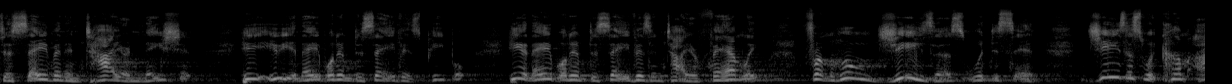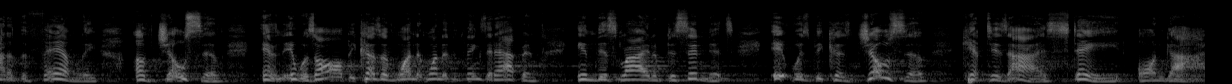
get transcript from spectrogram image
to save an entire nation. He, he enabled him to save his people. He enabled him to save his entire family from whom Jesus would descend. Jesus would come out of the family of Joseph, and it was all because of one, one of the things that happened in this line of descendants. It was because Joseph kept his eyes stayed on God.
